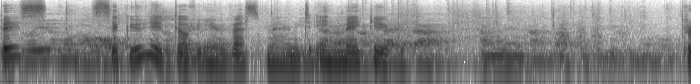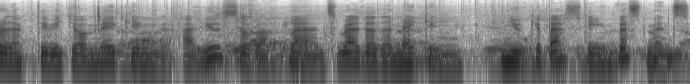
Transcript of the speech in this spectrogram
basic unit of investment in making productivity or making uh, use of our plants rather than making new capacity investments.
